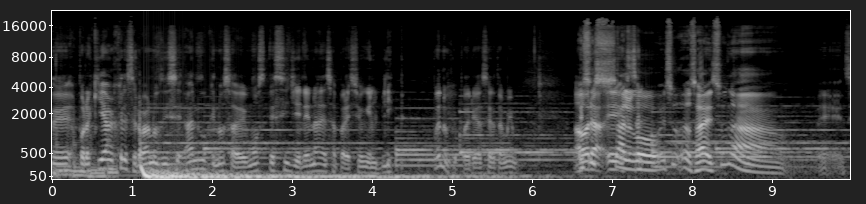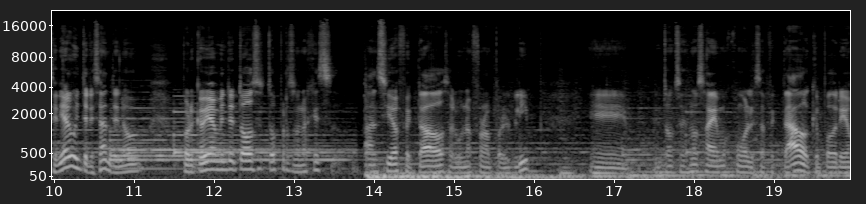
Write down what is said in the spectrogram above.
Eh, por aquí Ángel Cervanos dice algo que no sabemos es si Yelena desapareció en el blip. Bueno, que podría ser también. Ahora, Eso es eh, algo, eso, o sea, es una, eh, sería algo interesante, ¿no? Porque obviamente todos estos personajes han sido afectados de alguna forma por el blip. Eh, entonces no sabemos cómo les ha afectado, qué podría,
